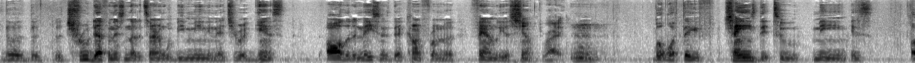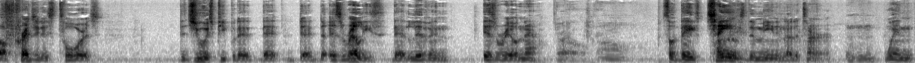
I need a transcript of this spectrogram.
The, the the true definition of the term would be meaning that you're against all of the nations that come from the family of Shem. Right. Mm. But what they've changed it to mean is a prejudice towards the Jewish people that that, that the Israelis that live in Israel now. Right. Oh. So they've changed the meaning of the term. When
